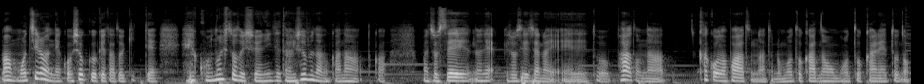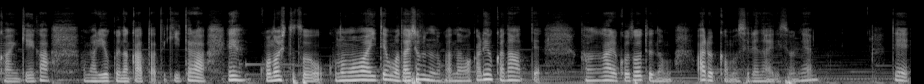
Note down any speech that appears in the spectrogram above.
まあ、もちろんねこうショック受けた時って「えこの人と一緒にいて大丈夫なのかな?」とか、まあ、女性のね女性じゃない、えーと、パートナー過去のパートナーとの元カノ元彼との関係があまり良くなかったって聞いたらえこの人とこのままいても大丈夫なのかな別れようかなって考えることっていうのもあるかもしれないですよね。で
